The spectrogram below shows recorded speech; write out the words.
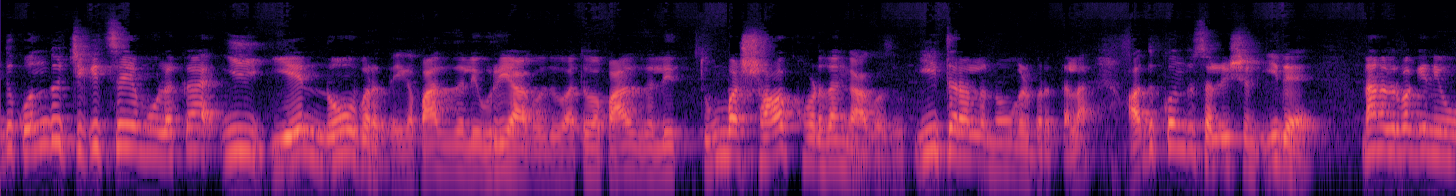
ಇದಕ್ಕೊಂದು ಚಿಕಿತ್ಸೆಯ ಮೂಲಕ ಈ ಏನು ನೋವು ಬರುತ್ತೆ? ಈಗ ಪಾದದಲ್ಲಿ ಉರಿ ಆಗೋದು ಅಥವಾ ಪಾದದಲ್ಲಿ ತುಂಬ ಶಾಕ್ ಹೊಡೆದಂಗೆ ಆಗೋದು, ಈ ಥರ ಎಲ್ಲ ನೋವುಗಳು ಬರುತ್ತಲ್ಲ, ಅದಕ್ಕೊಂದು ಸೊಲ್ಯೂಷನ್ ಇದೆ. ನಾನು ಅದ್ರ ಬಗ್ಗೆ ನೀವು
